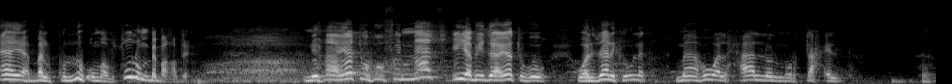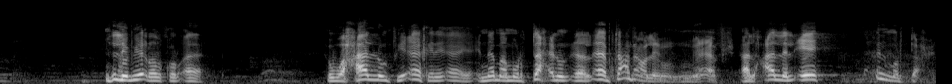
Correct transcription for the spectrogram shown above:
آية بل كله موصول ببعضه. نهايته في الناس هي بدايته. ولذلك يقول لك ما هو الحال المرتحل؟ اللي بيقرأ القرآن. هو حال في آخر آية إنما مرتحل إلى الآية بتاعنا ولا ما يقفش؟ الحل الإيه؟ المرتحل.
